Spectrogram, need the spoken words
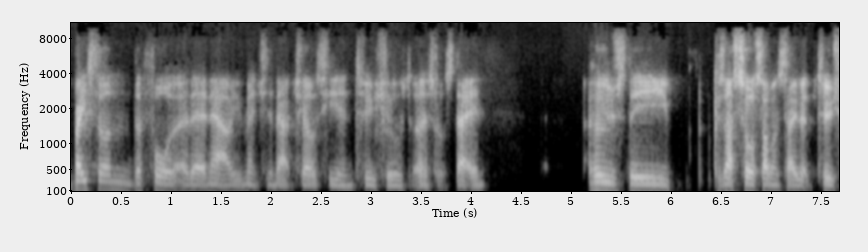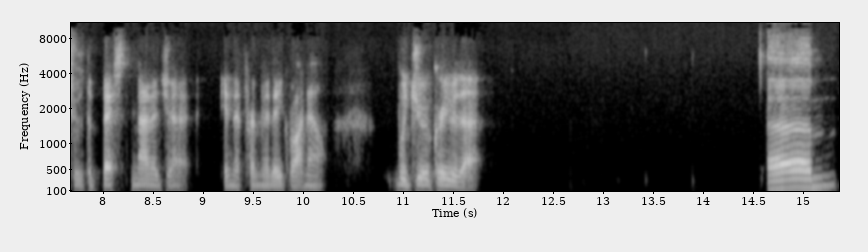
based on the four that are there now, you mentioned about Chelsea and Tuchel's uh, sort of stat who's the? Because I saw someone say that Tuchel Tuchel's the best manager in the Premier League right now. Would you agree with that? Um,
